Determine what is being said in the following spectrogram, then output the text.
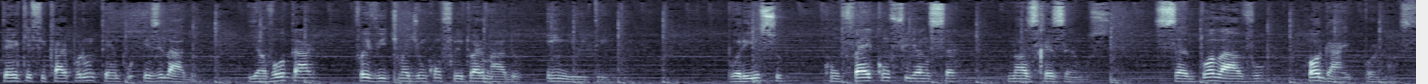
ter que ficar por um tempo exilado e, ao voltar, foi vítima de um conflito armado em 1030. Por isso, com fé e confiança, nós rezamos. Santo Olavo, rogai por nós.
